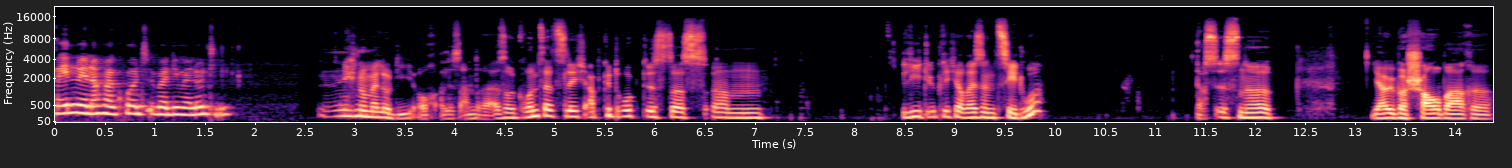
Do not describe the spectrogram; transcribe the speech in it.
reden wir nochmal kurz über die Melodie. Nicht nur Melodie, auch alles andere. Also grundsätzlich abgedruckt ist das ähm, Lied üblicherweise in C-Dur. Das ist eine ja überschaubare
